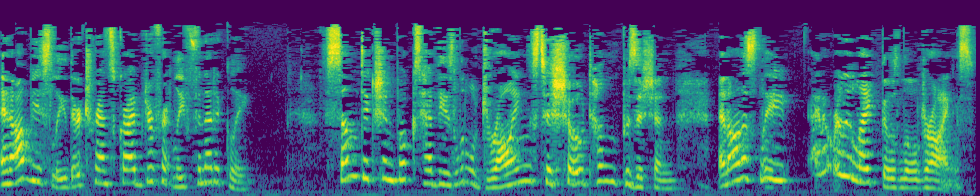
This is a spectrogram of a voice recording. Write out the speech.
and obviously they're transcribed differently phonetically. Some diction books have these little drawings to show tongue position, and honestly, I don't really like those little drawings.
